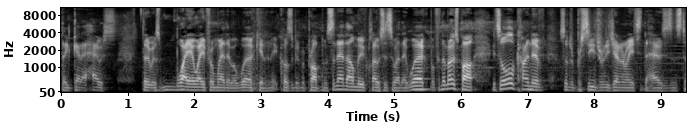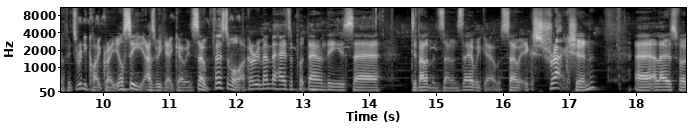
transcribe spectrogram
they get a house that it was way away from where they were working and it caused a bit of a problem. So now they'll move closer to where they work. But for the most part, it's all kind of sort of procedurally generated, the houses and stuff. It's really quite great. You'll see as we get going. So, first of all, I've got to remember how to put down these uh, development zones. There we go. So, extraction uh, allows for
